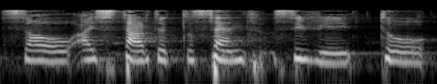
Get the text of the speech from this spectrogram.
So I started to send CV to,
